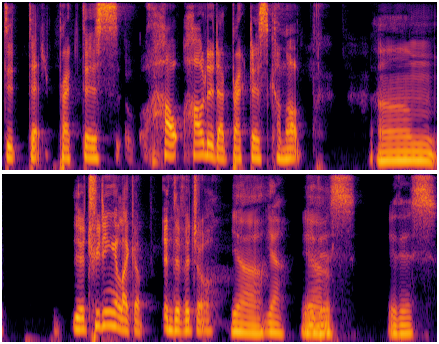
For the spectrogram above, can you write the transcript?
Did that practice? How how did that practice come up? Um. You're treating it like a individual. Yeah. yeah, Yeah. it is. It is.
